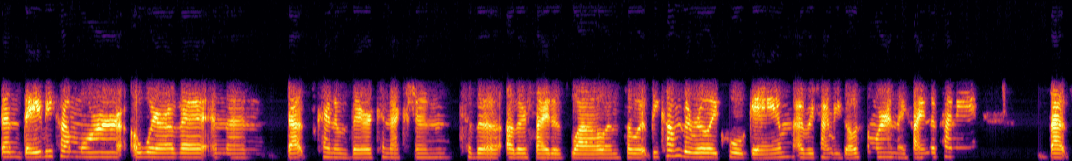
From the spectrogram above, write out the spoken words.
then they become more aware of it and then that's kind of their connection to the other side as well. And so it becomes a really cool game every time you go somewhere and they find a penny. That's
